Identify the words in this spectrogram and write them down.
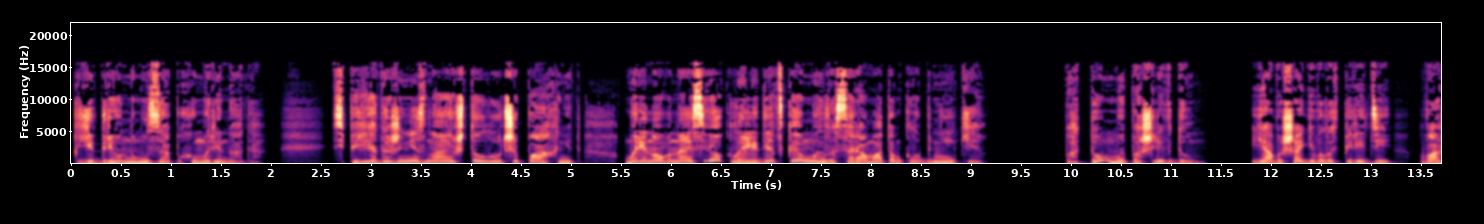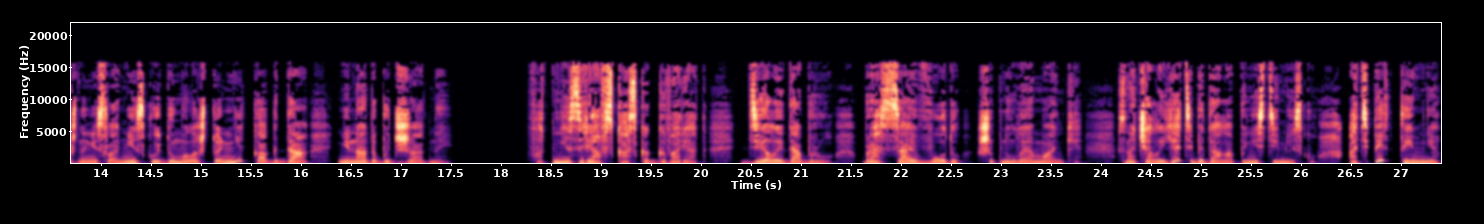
к ядренному запаху маринада. Теперь я даже не знаю, что лучше пахнет, маринованная свекла или детское мыло с ароматом клубники. Потом мы пошли в дом. Я вышагивала впереди, важно несла миску и думала, что никогда не надо быть жадной. «Вот не зря в сказках говорят. Делай добро, бросай в воду», — шепнула я Маньке. «Сначала я тебе дала понести миску, а теперь ты мне».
